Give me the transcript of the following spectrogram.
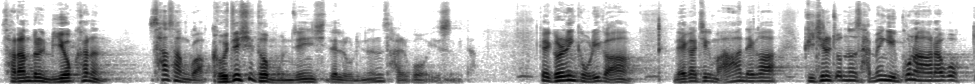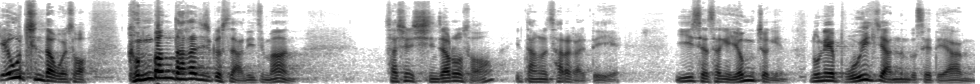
사람들을 미혹하는 사상과 거짓이 더 문제인 시대를 우리는 살고 있습니다. 그러니까 우리가 내가 지금 아 내가 귀신을 쫓는 사명이 있구나라고 깨우친다고 해서 금방 달라질 것은 아니지만 사실 신자로서 이 땅을 살아갈 때에 이 세상의 영적인 눈에 보이지 않는 것에 대한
